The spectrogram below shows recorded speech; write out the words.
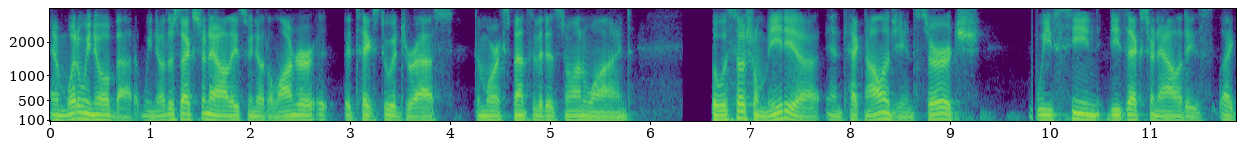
And what do we know about it? We know there's externalities. We know the longer it, it takes to address, the more expensive it is to unwind. But with social media and technology and search, we've seen these externalities like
